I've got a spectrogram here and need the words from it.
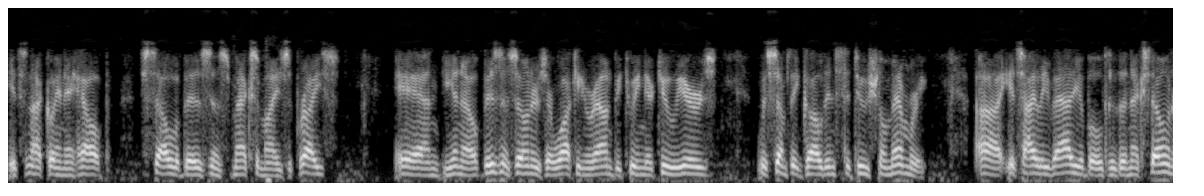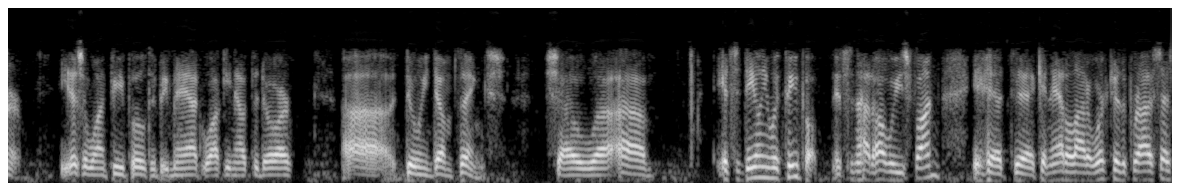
it's not going to help sell the business, maximize the price. And, you know, business owners are walking around between their two ears with something called institutional memory. Uh, it's highly valuable to the next owner. He doesn't want people to be mad walking out the door uh, doing dumb things. So uh, um, it's dealing with people. It's not always fun. It uh, can add a lot of work to the process,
